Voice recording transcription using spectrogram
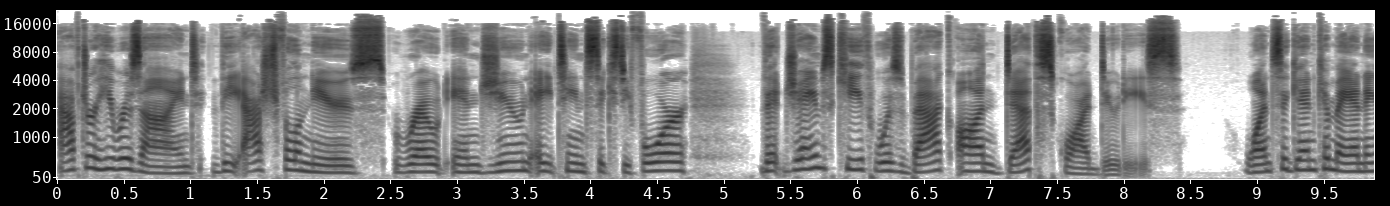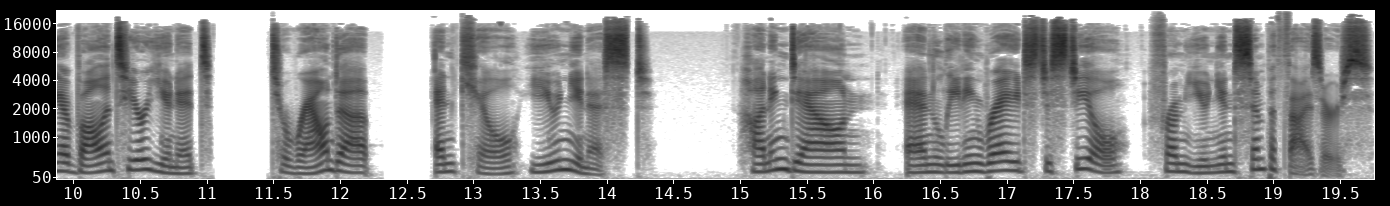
After he resigned, the Asheville News wrote in June 1864 that James Keith was back on death squad duties, once again commanding a volunteer unit to round up and kill Unionists, hunting down and leading raids to steal from Union sympathizers.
